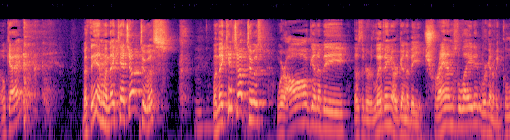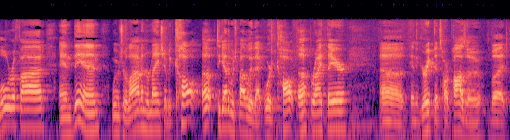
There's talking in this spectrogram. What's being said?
okay? But then when they catch up to us, mm-hmm. when they catch up to us, we're all going to be, those that are living are going to be translated. We're going to be glorified. And then we which are alive and remain shall be caught up together, which, by the way, that word caught up right there, uh, in the Greek, that's harpazo, but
